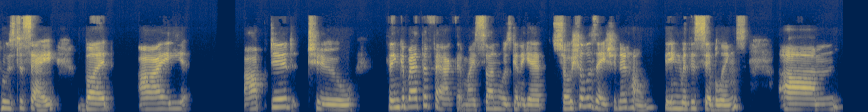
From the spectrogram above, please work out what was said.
who's to say? But I opted to think about the fact that my son was going to get socialization at home, being with his siblings, um,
